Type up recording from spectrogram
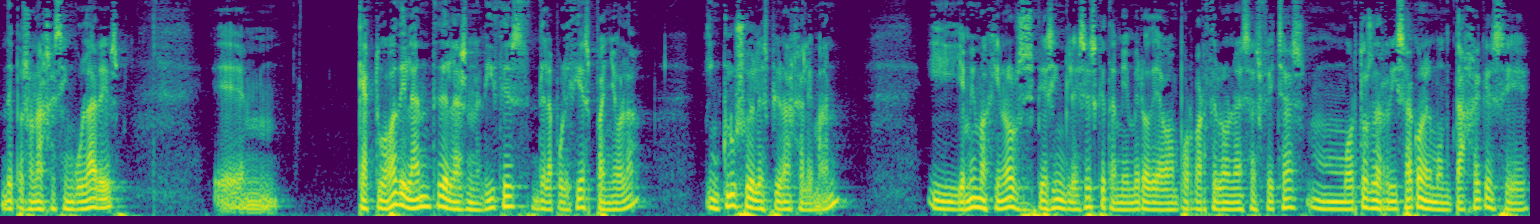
de personajes singulares, eh, que actuaba delante de las narices de la policía española, incluso del espionaje alemán. Y ya me imagino a los espías ingleses que también merodeaban por Barcelona esas fechas, muertos de risa con el montaje que se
